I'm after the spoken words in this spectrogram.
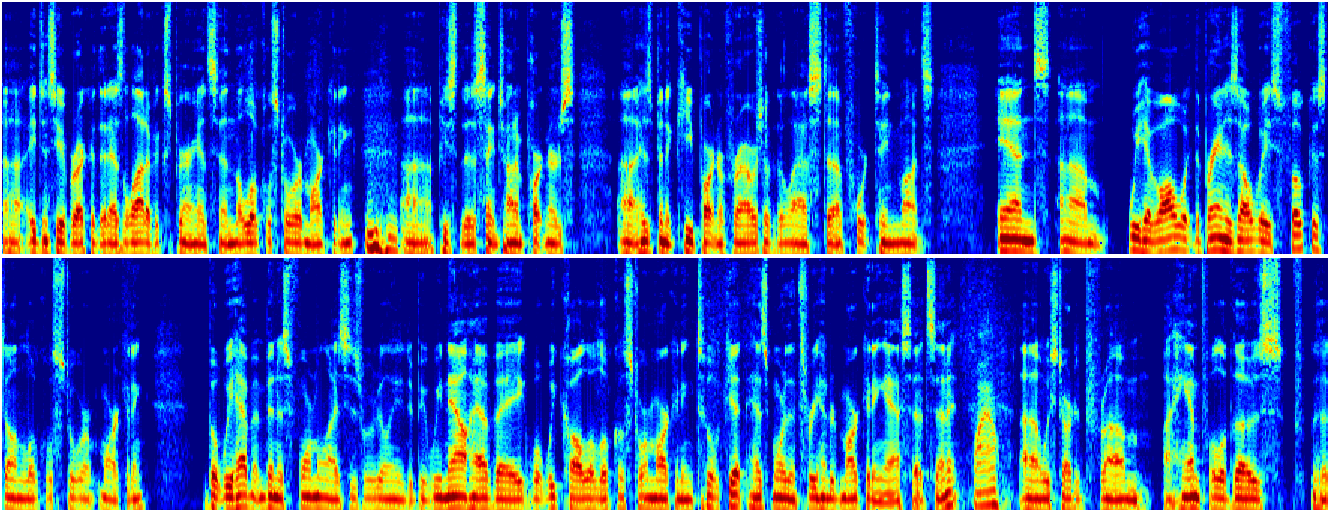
uh, agency of record that has a lot of experience in the local store marketing uh, piece of the St. John and Partners uh, has been a key partner for ours over the last uh, 14 months, and um, we have always the brand has always focused on local store marketing but we haven't been as formalized as we really need to be. We now have a what we call a local store marketing toolkit. It has more than 300 marketing assets in it. Wow. Uh, we started from a handful of those uh,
